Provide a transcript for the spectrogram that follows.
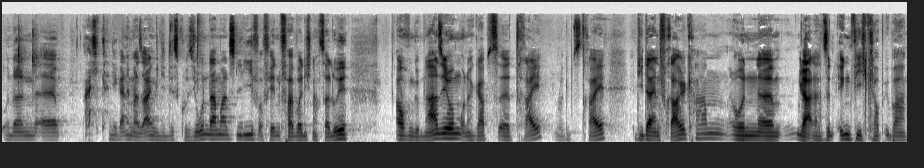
Und dann, äh, ich kann dir gar nicht mal sagen, wie die Diskussion damals lief. Auf jeden Fall wollte ich nach Saarlouis auf dem Gymnasium und dann gab es äh, drei, oder gibt es drei, die da in Frage kamen. Und ähm, ja, dann sind irgendwie, ich glaube, über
